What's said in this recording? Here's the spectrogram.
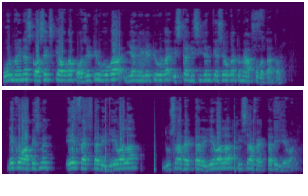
four minus cos x क्या होगा? पॉजिटिव होगा या नेगेटिव होगा? इसका डिसीज़न कैसे होगा तो मैं आपको बताता हूँ। देखो, आप इसमें एक फैक्टर है ये वाला, दूसरा फैक्टर है ये वाला, तीसरा फैक्टर है ये वाला।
